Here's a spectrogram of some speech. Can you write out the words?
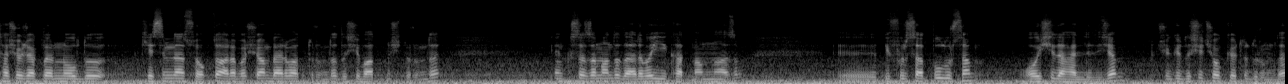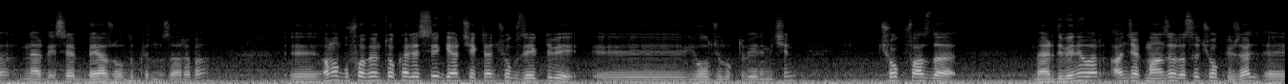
taş ocaklarının olduğu kesimden soktu. Araba şu an berbat durumda. Dışı batmış durumda. En kısa zamanda da arabayı yıkatmam lazım. E, bir fırsat bulursam o işi de halledeceğim. Çünkü dışı çok kötü durumda. Neredeyse beyaz oldu kırmızı araba. Ee, ama bu Favento Kalesi gerçekten çok zevkli bir e, yolculuktu benim için. Çok fazla merdiveni var ancak manzarası çok güzel. Ee,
